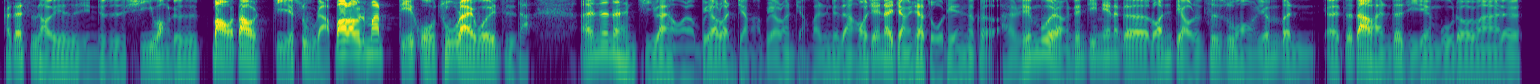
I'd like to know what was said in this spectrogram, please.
还在思考一些事情，就是希望就是报到结束啦，报到他妈结果出来为止啦。反正真的很急掰，好了，不要乱讲啊，不要乱讲。反正就这样。我先来讲一下昨天那个，哎，先不讲，就今天那个软屌的次数哦。原本呃，这大盘这几天不都妈的。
